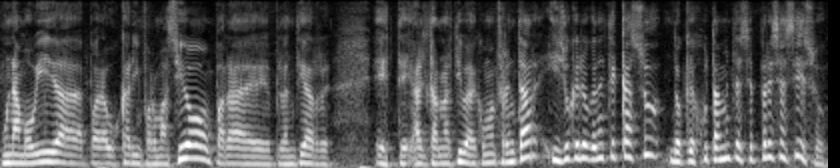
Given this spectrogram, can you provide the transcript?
una movida para buscar información, para eh, plantear este, alternativas de cómo enfrentar. Y yo creo que en este caso lo que justamente se expresa es eso.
